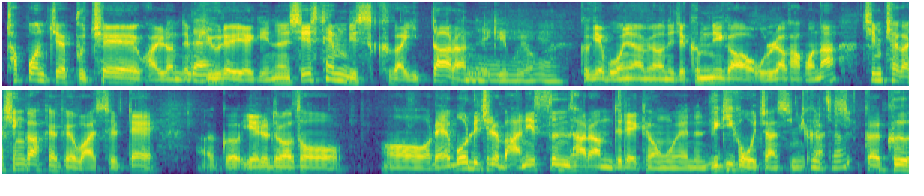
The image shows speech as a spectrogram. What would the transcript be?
첫 번째 부채에 관련된 음. 네. 비율의 얘기는 시스템 리스크가 있다라는 네. 얘기고요. 그게 뭐냐면 이제 금리가 올라가거나 침체가 심각하게 왔을 때 어, 그 예를 들어서 어, 레버리지를 많이 쓴 사람들의 경우에는 위기가 오지 않습니까? 그렇죠. 그러니까 그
